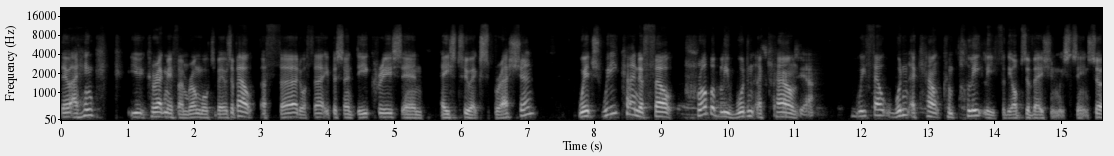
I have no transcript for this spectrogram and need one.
There, I think, you correct me if I'm wrong, Walter, but it was about a third or 30% decrease in ACE2 expression, which we kind of felt probably wouldn't That's account. Correct, yeah. We felt wouldn't account completely for the observation we've seen. So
